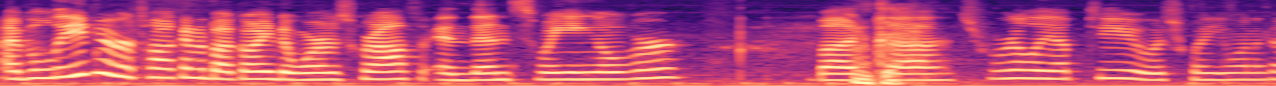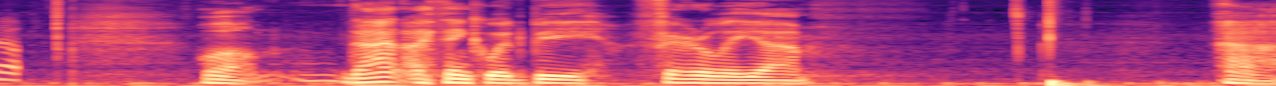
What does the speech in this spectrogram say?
I believe you were talking about going to Wormscroft and then swinging over, but Okay. uh, it's really up to you which way you want to go. Well, that I think would be fairly um, uh,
